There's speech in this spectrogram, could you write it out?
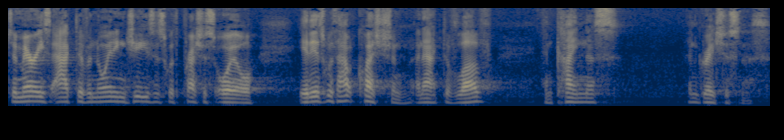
to Mary's act of anointing Jesus with precious oil, it is without question an act of love and kindness and graciousness.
